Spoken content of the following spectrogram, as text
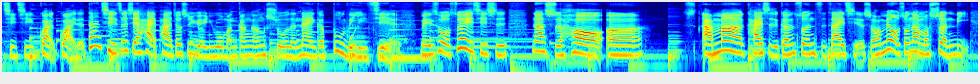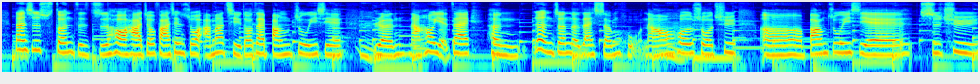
奇奇怪怪的。但其实这些害怕就是源于我们刚刚说的那一个不理解。没错，所以其实那时候呃。阿妈开始跟孙子在一起的时候，没有说那么顺利。但是孙子之后，他就发现说，阿妈其实都在帮助一些人，然后也在很认真的在生活，然后或者说去呃帮助一些失去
